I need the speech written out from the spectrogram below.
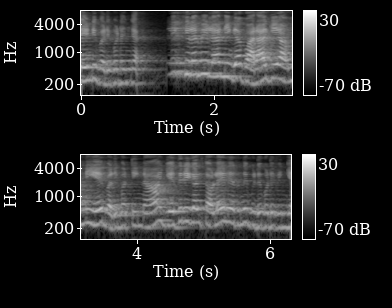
வேண்டி வழிபடுங்க. வெள்ளிக்கிழமையில் நீங்கள் வராகி அம்னியை வழிபட்டினா எதிரிகள் தொலையிலிருந்து விடுபடுவீங்க.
